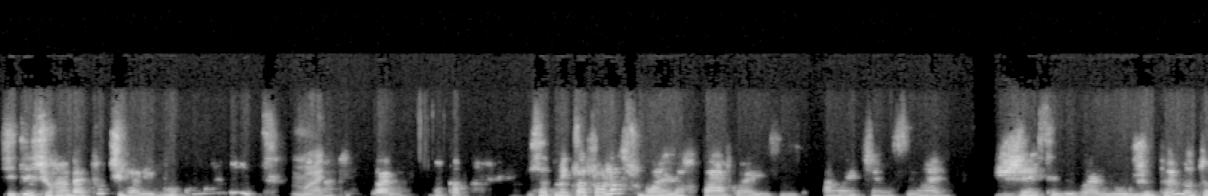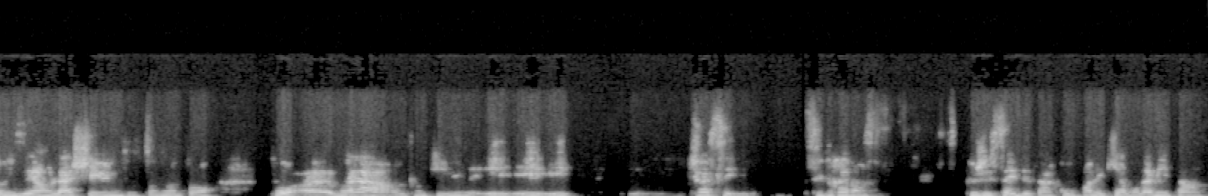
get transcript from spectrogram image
si tu es sur un bateau, tu vas aller beaucoup moins vite. Ouais. D'accord? Et cette métaphore-là, souvent, elle leur parle. Quoi. Ils se disent Ah ouais, tiens, c'est vrai. J'ai ces deux voiles. Donc, je peux m'autoriser à en lâcher une de temps en temps euh, voilà, en tant qu'une. Et, tu vois, c'est vraiment ce que j'essaye de faire comprendre et qui, à mon avis, est un,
